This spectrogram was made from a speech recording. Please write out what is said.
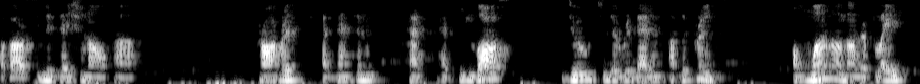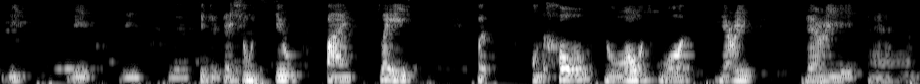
of our civilizational uh, progress advancement had, had been lost due to the rebellion of the prince. On one or another place, this, this, this uh, civilization would still find place, but on the whole, the world was very, very um,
